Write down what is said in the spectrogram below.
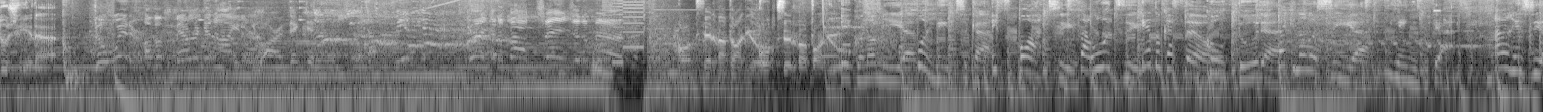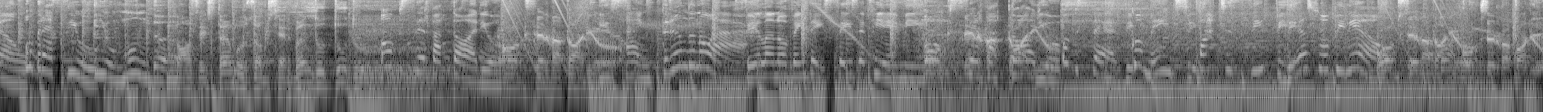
mundo gira. Observatório. Observatório. Economia, política, esporte, saúde, educação, cultura, tecnologia, ciência. A região, o Brasil e o mundo. Nós estamos observando tudo. Observatório. Observatório. Está entrando no ar pela 96 FM. Observatório. Observe, comente, participe, dê a sua opinião. Observatório. Observatório.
